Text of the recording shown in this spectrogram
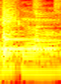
fuego.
